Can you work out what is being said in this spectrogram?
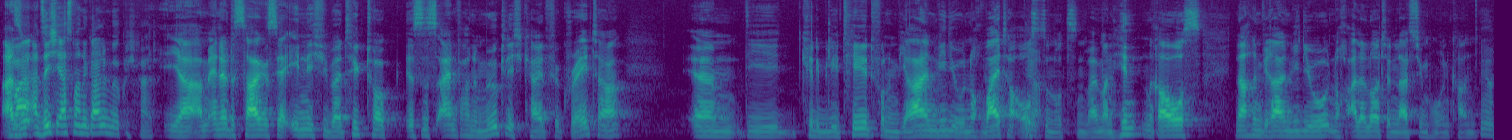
Also, Aber an sich erstmal eine geile Möglichkeit. Ja, am Ende des Tages ja ähnlich wie bei TikTok ist es einfach eine Möglichkeit für Creator, ähm, die Kredibilität von einem viralen Video noch weiter auszunutzen, ja. weil man hinten raus nach einem viralen Video noch alle Leute in den Livestream holen kann. Ja.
